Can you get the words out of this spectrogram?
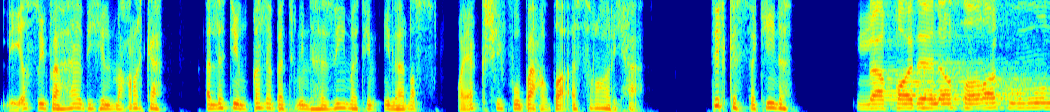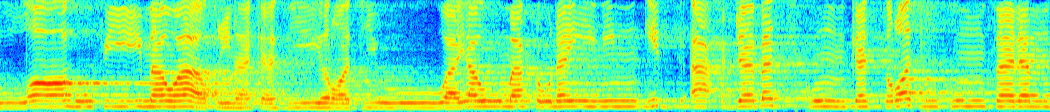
ليصف هذه المعركة التي انقلبت من هزيمة إلى نصر ويكشف بعض أسرارها. تلك السكينة لقد نصركم الله في مواطن كثيرة ويوم حنين إذ أعجبتكم كثرتكم فلم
